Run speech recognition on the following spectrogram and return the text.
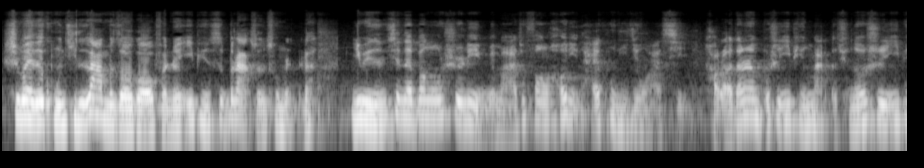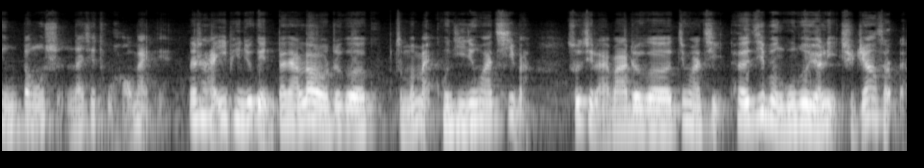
室外的空气那么糟糕，反正一平是不打算出门的。一平现在办公室里面嘛，就放了好几台空气净化器。好了，当然不是一平买的，全都是一平办公室那些土豪买的。但是，还，一平就给大家唠唠这个怎么买空气净化器吧。”说起来吧，这个净化器它的基本工作原理是这样式儿的：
